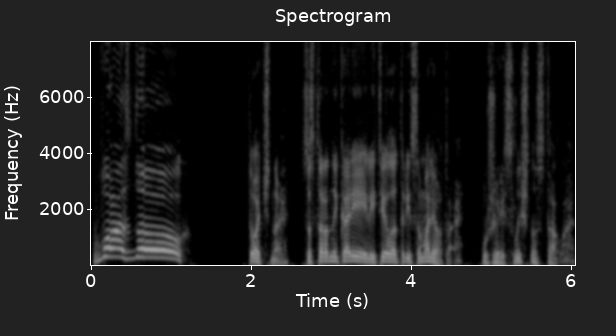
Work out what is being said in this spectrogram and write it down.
«Воздух!» Точно, со стороны Кореи летело три самолета. Уже и слышно стало.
